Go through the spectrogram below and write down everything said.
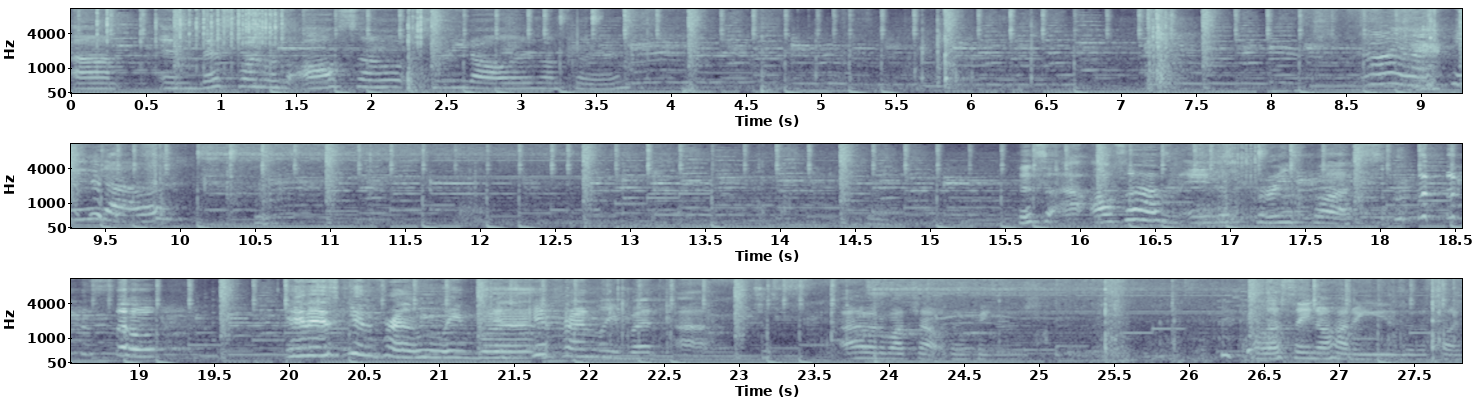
Um, and this one was also $3 on clearance. Oh, $3. This also has an age of three plus, so It is kid friendly, but it's kid friendly. But uh, just I would watch out with their fingers, unless they know how to use it. It's like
